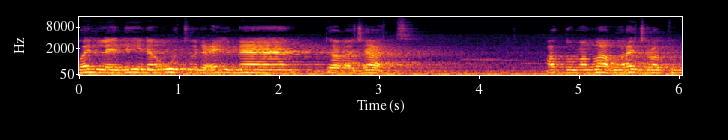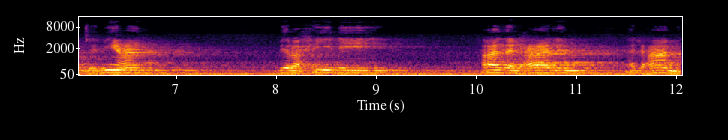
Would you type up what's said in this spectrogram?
والذين أوتوا العلم درجات. عظم الله أجركم جميعا برحيل هذا العالم العامي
